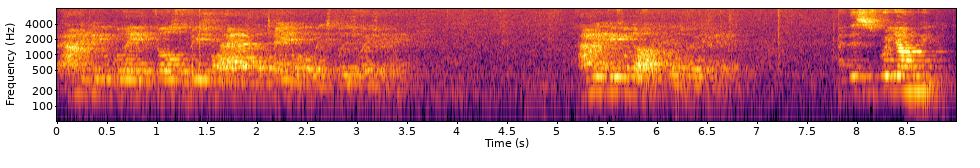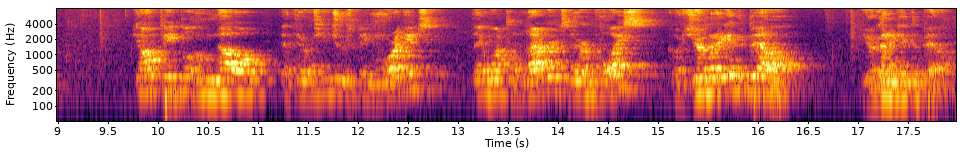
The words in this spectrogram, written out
How many people believe that those Beach will have the table limits? Please raise your hand. How many people don't? Please raise your hand. This is for young people. Young people who know that their future is being mortgaged. They want to leverage their voice because you're going to get the bill. You're going to get the bill.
